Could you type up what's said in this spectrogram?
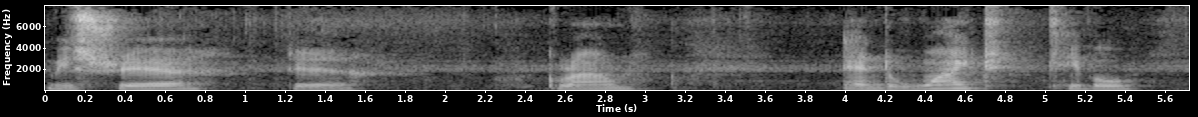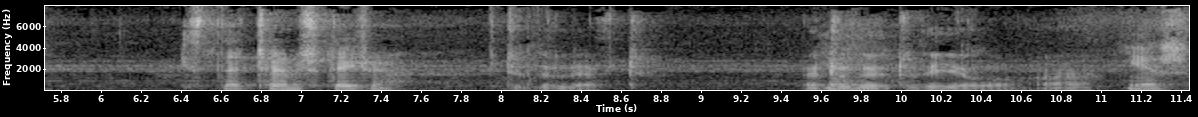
We share the ground. And the white cable is the telemetry data. To the left. Uh, to the to the yellow. Uh-huh. yes.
